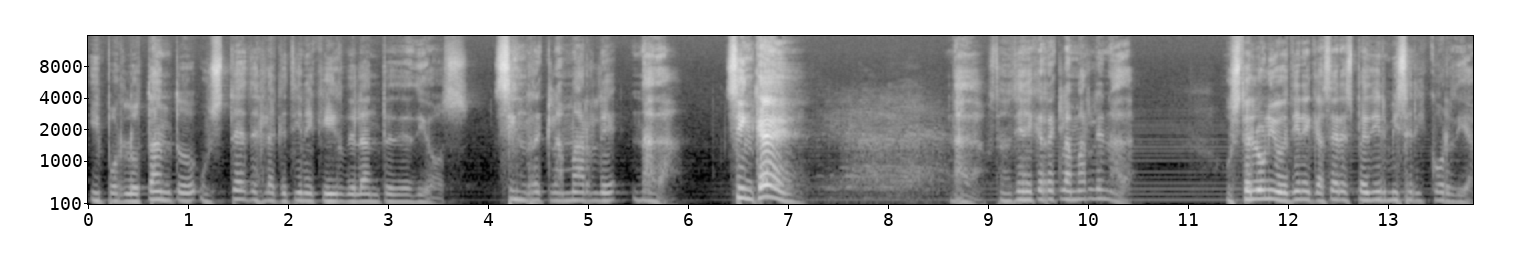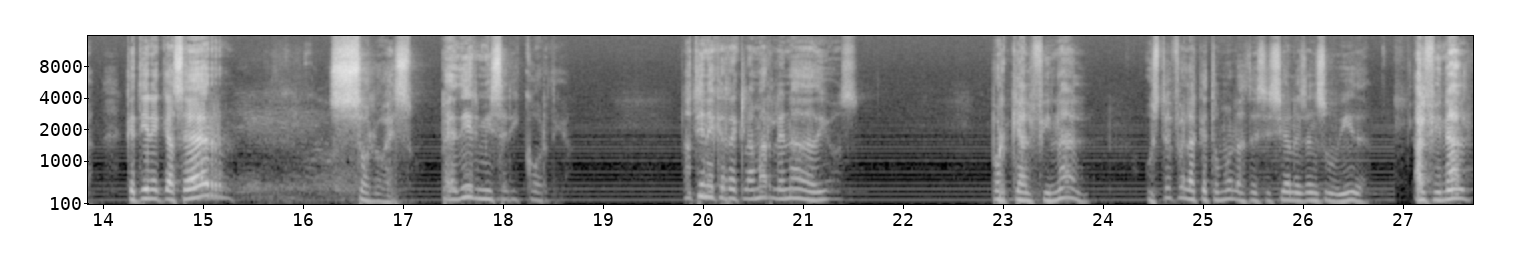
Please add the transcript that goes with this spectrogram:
y por lo tanto usted es la que tiene que ir delante de Dios sin reclamarle nada. ¿Sin qué? Nada. Usted no tiene que reclamarle nada. Usted lo único que tiene que hacer es pedir misericordia. ¿Qué tiene que hacer? Solo eso, pedir misericordia. No tiene que reclamarle nada a Dios. Porque al final usted fue la que tomó las decisiones en su vida. Al final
